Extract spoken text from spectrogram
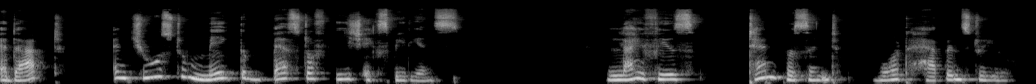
adapt, and choose to make the best of each experience. Life is 10% what happens to you,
